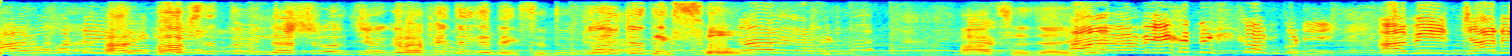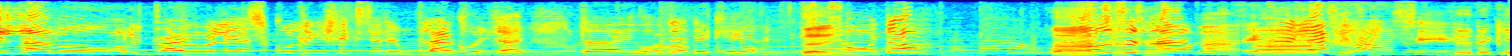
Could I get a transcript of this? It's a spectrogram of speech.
আমি ভাবছি তুমি ন্যাশনাল জিওগ্রাফি থেকে দেখছ। তুমি এইটা দেখছ। আচ্ছা যাই হোক। আমি এখান থেকে কপি করি। আমি জানি লাভা ড্রাই হলে স্কুল থেকে শিখছি রে ব্ল্যাক হয়ে যায়। তাই ওইটা দেখে। তাই? ওটা আচ্ছা, আচ্ছা। লাভা। এখানে আচ্ছা, লেখা আছে। এটা কি?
